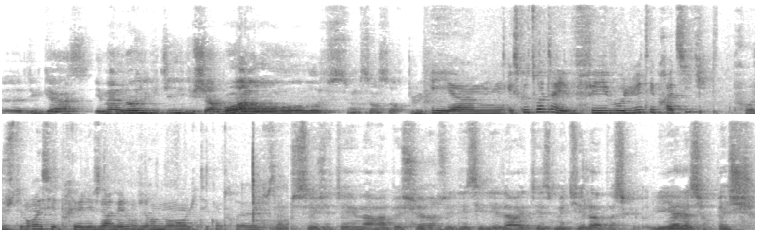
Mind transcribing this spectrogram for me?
euh, du gaz. Et maintenant, ils utilisent du charbon, alors on, on s'en sort plus. Et euh, est-ce que toi, tu as fait évoluer tes pratiques? Pour justement essayer de préserver l'environnement, lutter contre euh, tout ça sais, j'étais marin-pêcheur, j'ai décidé d'arrêter ce métier-là parce que lié à la surpêche.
